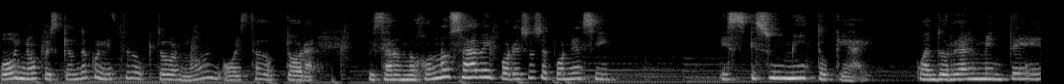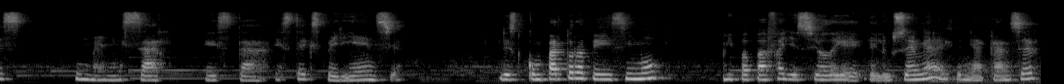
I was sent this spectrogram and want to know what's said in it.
hoy no, pues qué onda con este doctor, ¿no? O esta doctora. Pues a lo mejor no sabe y por eso se pone así. Es, es un mito que hay, cuando realmente es humanizar esta, esta experiencia. Les comparto rapidísimo mi papá falleció de, leucemia, él tenía cáncer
